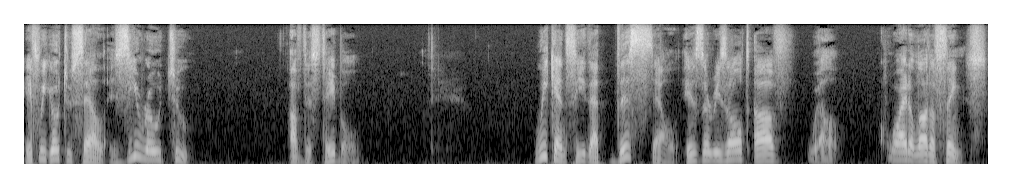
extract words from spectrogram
If we go to cell 02 of this table, we can see that this cell is the result of, well, quite a lot of things.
